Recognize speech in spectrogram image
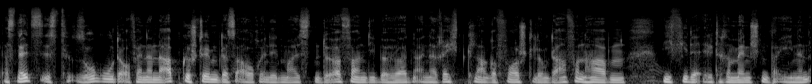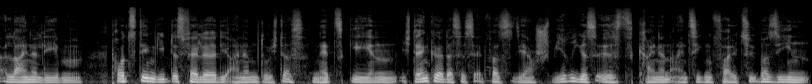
Das Netz ist so gut aufeinander abgestimmt, dass auch in den meisten Dörfern die Behörden eine recht klare Vorstellung davon haben, wie viele ältere Menschen bei ihnen alleine leben. Trotzdem gibt es Fälle, die einem durch das Netz gehen. Ich denke, dass es etwas sehr Schwieriges ist, keinen einzigen Fall zu übersehen.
